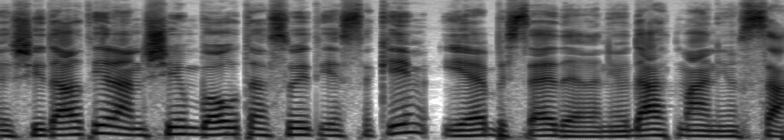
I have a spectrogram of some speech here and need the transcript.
ושידרתי לאנשים, בואו תעשו איתי עסקים, יהיה בסדר, אני יודעת מה אני עושה.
